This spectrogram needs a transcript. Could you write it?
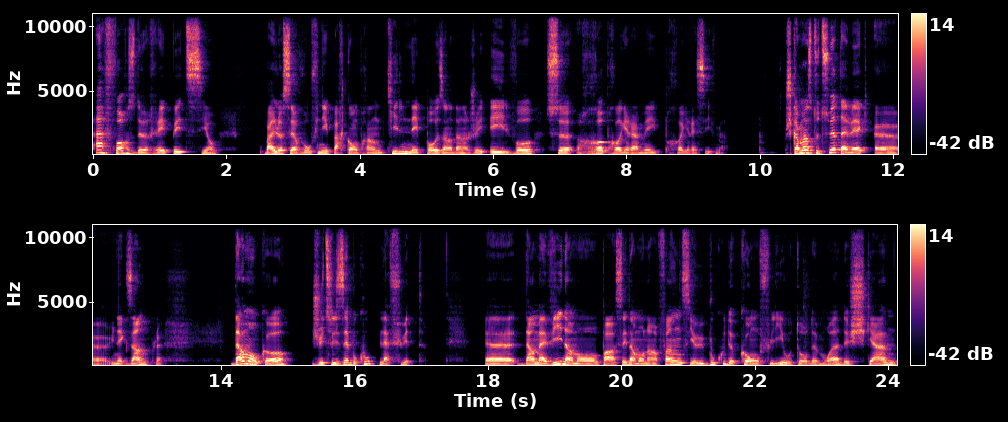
à force de répétition, ben, le cerveau finit par comprendre qu'il n'est pas en danger et il va se reprogrammer progressivement. Je commence tout de suite avec euh, un exemple. Dans mon cas, j'utilisais beaucoup la fuite. Euh, dans ma vie, dans mon passé, dans mon enfance, il y a eu beaucoup de conflits autour de moi, de chicanes,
